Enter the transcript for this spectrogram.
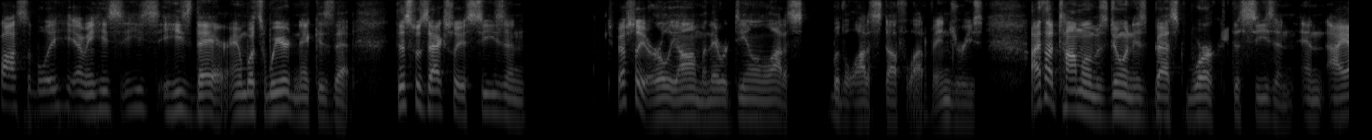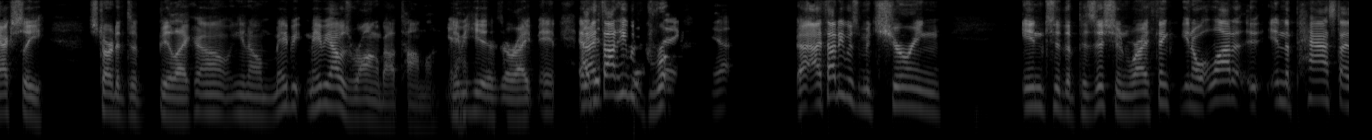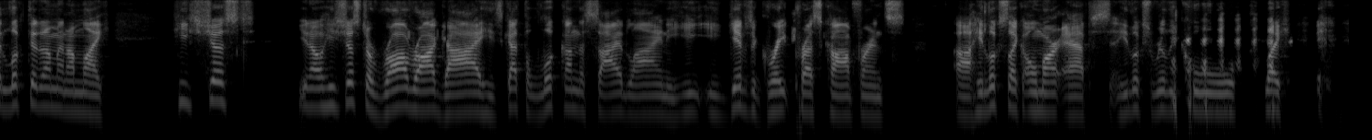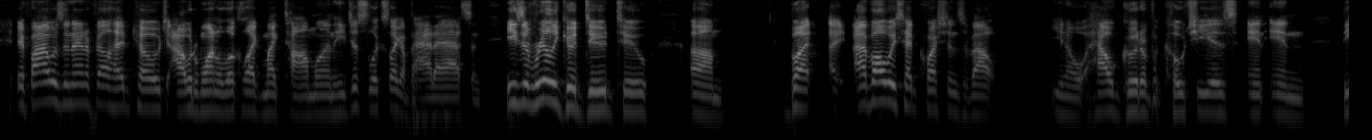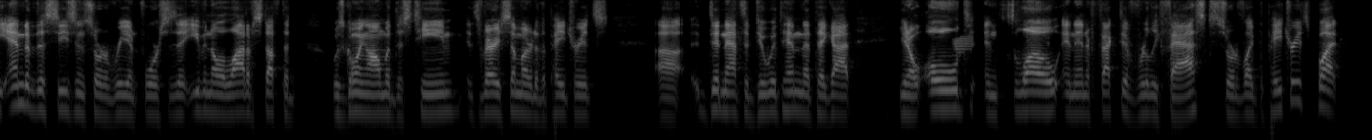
Possibly. I mean, he's he's he's there. And what's weird, Nick, is that this was actually a season, especially early on when they were dealing a lot of with a lot of stuff, a lot of injuries. I thought Tomlin was doing his best work this season, and I actually started to be like, oh, you know, maybe maybe I was wrong about Tomlin. Yeah. Maybe he is all right, and, and I, I thought he was growing. Yeah, I thought he was maturing into the position where I think you know a lot of in the past I looked at him and I'm like, he's just. You know, he's just a raw, raw guy. He's got the look on the sideline. He, he, he gives a great press conference uh, he looks like Omar Epps. He looks really cool. like if I was an NFL head coach, I would want to look like Mike Tomlin. He just looks like a badass, and he's a really good dude too. Um, but I, have always had questions about you know how good of a coach he is, and in the end of the season sort of reinforces it. Even though a lot of stuff that was going on with this team, it's very similar to the Patriots. Uh, didn't have to do with him that they got you know, old and slow and ineffective really fast, sort of like the Patriots. But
